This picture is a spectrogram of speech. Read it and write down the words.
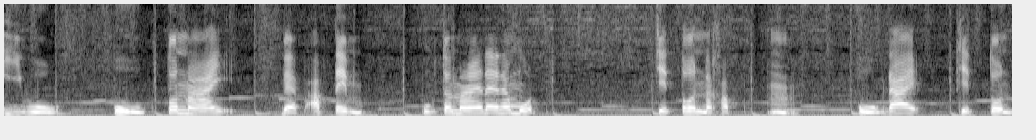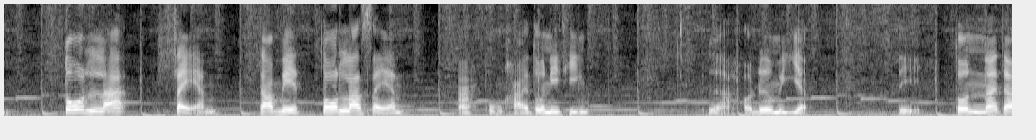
อีโวปลูกต้นไม้แบบอัพเต็ม ปลูกต้นไม้ได้ทั้งหมด 7 ต้นนะครับ อืม ปลูกได้ 7 ต้น ต้นละแสน ดาเมจต้นละแสน อะ ผมขายตัวนี้ทิ้ง ผื่อเขาเดินมาเหยียบนี่ต้นน่าจะ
